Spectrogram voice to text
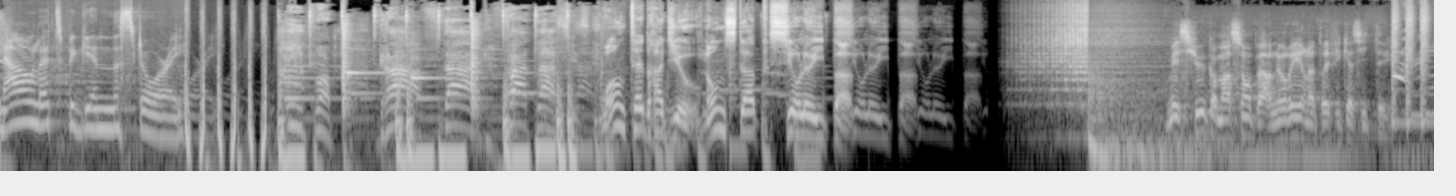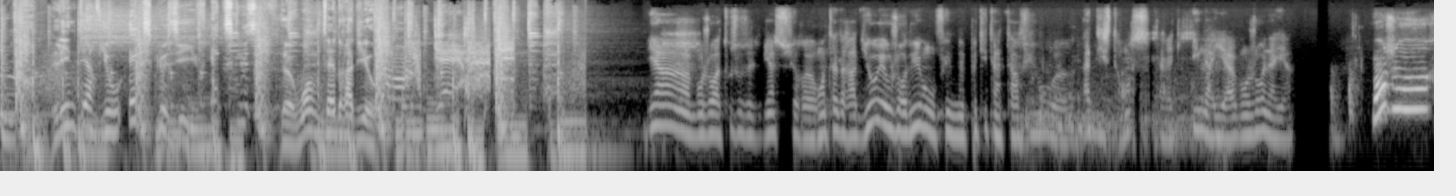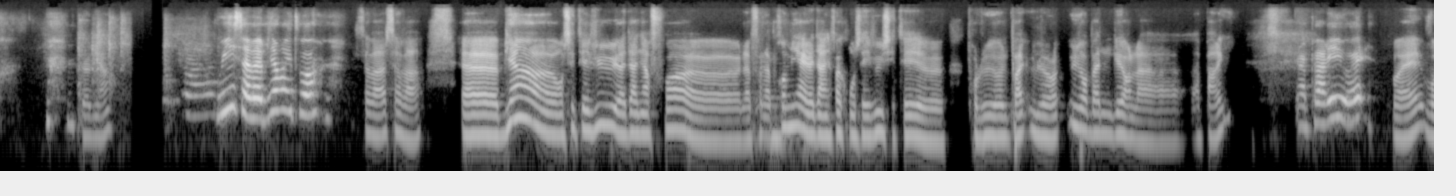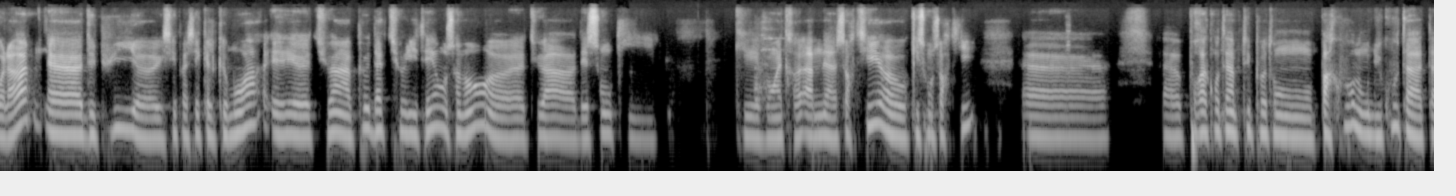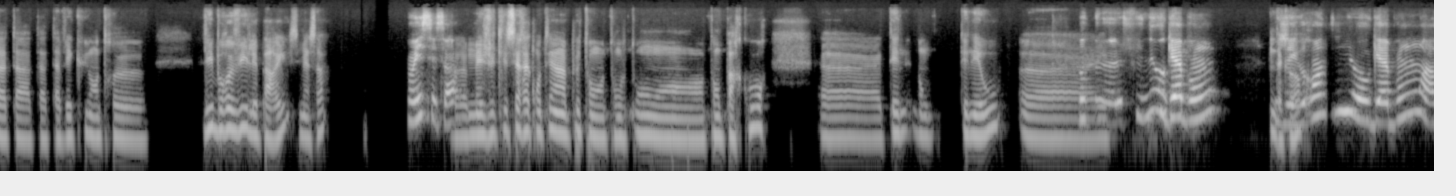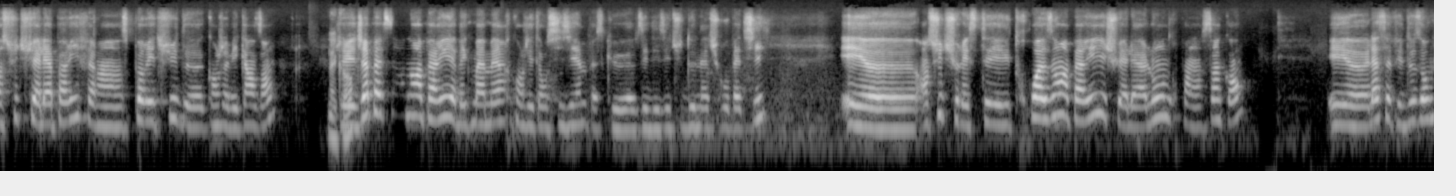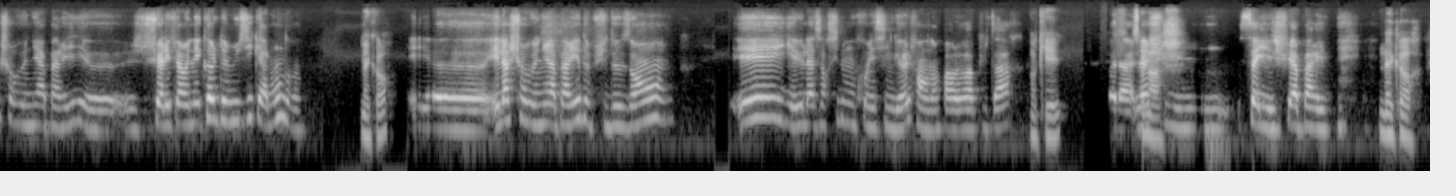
Now let's begin the story. Hip-hop, grave, tag, fat lasses. Wanted Radio, non-stop sur le hip-hop. Messieurs, commençons par nourrir notre efficacité. L'interview exclusive, exclusive de Wanted Radio. Bien, bonjour à tous, vous êtes bien sur euh, Wanted Radio et aujourd'hui on fait une petite interview euh, à distance avec Inaya. Bonjour Inaya, Bonjour. ça va bien Oui, ça va bien et toi? Ça va, ça va. Euh, bien, euh, on s'était vu la dernière fois, euh, la, la première et la dernière fois qu'on s'est vu c'était euh, pour le le Urban Girl à, à Paris. À Paris, ouais. Ouais, voilà. Euh, depuis, il s'est passé quelques mois et tu as un peu d'actualité en ce moment. Tu as des sons qui, qui vont être amenés à sortir ou qui sont sortis. Euh, euh, pour raconter un petit peu ton parcours, donc du coup, tu as, vécu entre Libreville et Paris, c'est bien ça? Oui, c'est ça. Euh, Mais je vais te laisser raconter un peu ton, ton, ton, ton parcours. Euh, t'es- donc, tu es né où Euh, Donc, je suis née au Gabon. J'ai grandi au Gabon. Ensuite, je suis allée à Paris faire un sport-études quand j'avais 15 ans. d'accord, J'avais déjà passé un an à Paris avec ma mère quand j'étais en sixième parce qu'elle faisait des études de naturopathie. Et euh, ensuite, je suis restée trois ans à Paris et je suis allée à Londres pendant cinq ans. Et euh, là, ça fait deux ans que je suis revenue à Paris. Euh, je suis allée faire une école de musique à Londres. D'accord. Et, euh, et là, je suis revenue à Paris depuis deux ans. Et il y a eu la sortie de mon premier single. Enfin, on en parlera plus tard. Ok. Voilà, Ça là, marche. je suis... ça y est, je suis à Paris. D'accord.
